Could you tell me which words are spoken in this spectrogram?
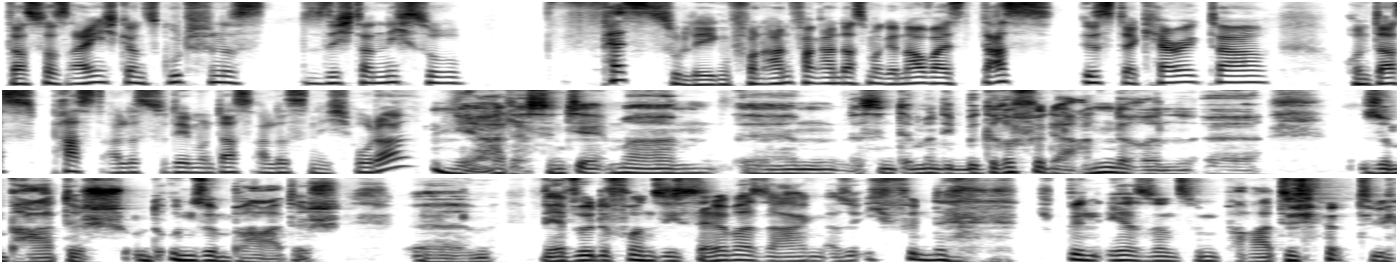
dass du das eigentlich ganz gut findest, sich dann nicht so festzulegen von Anfang an, dass man genau weiß, das ist der Charakter und das passt alles zu dem und das alles nicht, oder? Ja, das sind ja immer, ähm, das sind immer die Begriffe der anderen. Äh, sympathisch und unsympathisch. Ähm, wer würde von sich selber sagen, also ich finde, ich bin eher so ein sympathischer Typ.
